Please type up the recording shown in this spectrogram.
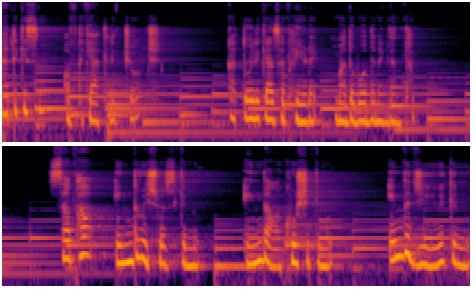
Catechism of the catholic church കത്തോലിക്ക സഭയുടെ മതബോധന ഗ്രന്ഥം. സഭ എന്തു വിശ്വസിക്കുന്നു എന്ത് ആഘോഷിക്കുന്നു എന്ത് ജീവിക്കുന്നു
